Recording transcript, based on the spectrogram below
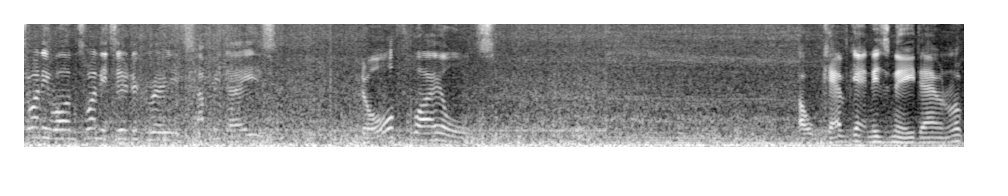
21, 22 degrees. Happy days. North Wales. Oh, Kev getting his knee down, look.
